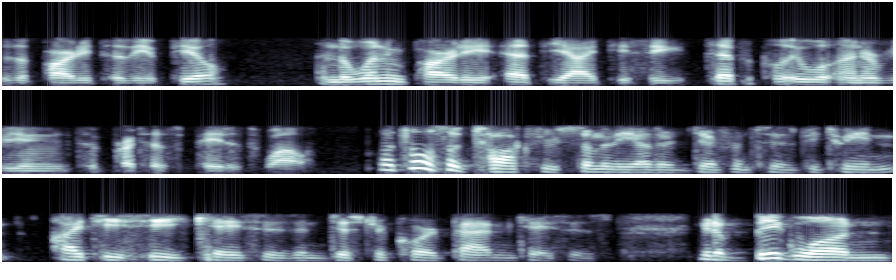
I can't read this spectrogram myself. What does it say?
is a party to the appeal, and the winning party at the ITC typically will intervene to participate as well. Let's also talk through some of the other differences between ITC cases and district court patent cases. I mean, a big one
